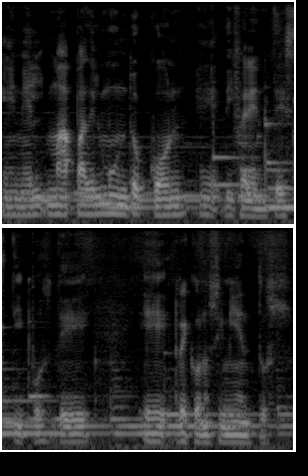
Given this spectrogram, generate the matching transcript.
en el mapa del mundo con diferentes tipos de eh, reconocimientos.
